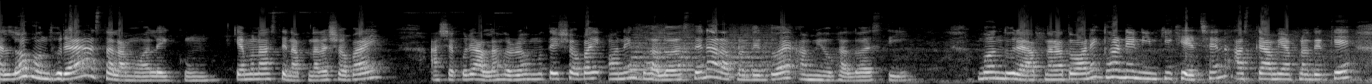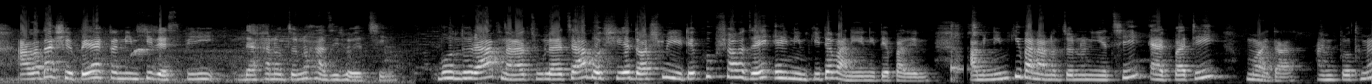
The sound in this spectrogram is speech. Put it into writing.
হ্যালো বন্ধুরা, আসসালামু আলাইকুম। কেমন আছেন আপনারা সবাই? আশা করি আল্লাহর রহমতে সবাই অনেক ভালো আছেন আর আপনাদের দোয়ায় আমিও ভালো আছি। বন্ধুরা, আপনারা তো অনেক ধরনের নিমকি খেয়েছেন। আজকে আমি আপনাদেরকে আলাদা শেপে একটা নিমকি রেসিপি দেখানোর জন্য হাজির হয়েছি। বন্ধুরা, আপনারা চুলায় চা বসিয়ে দশ মিনিটে খুব সহজেই এই নিমকিটা বানিয়ে নিতে পারেন। আমি নিমকি বানানোর জন্য নিয়েছি এক বাটি ময়দা। আমি প্রথমে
